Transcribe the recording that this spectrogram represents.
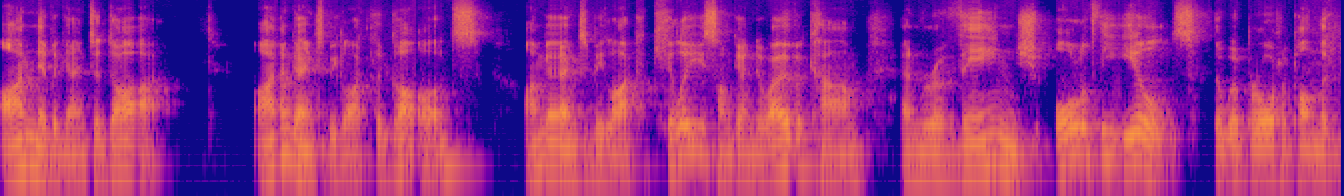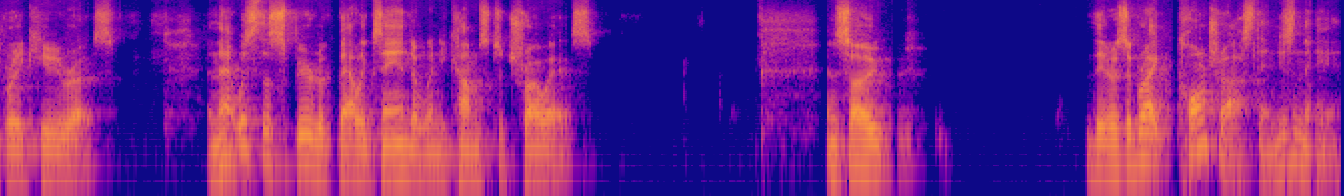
I'm never going to die. I'm going to be like the gods. I'm going to be like Achilles. I'm going to overcome and revenge all of the ills that were brought upon the Greek heroes. And that was the spirit of Alexander when he comes to Troas. And so there is a great contrast then, isn't there?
